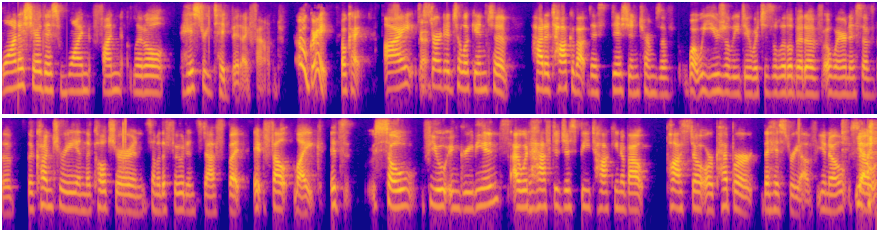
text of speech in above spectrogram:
want to share this one fun little history tidbit I found. oh, great. Okay. I Okay. started to look into how to talk about this dish in terms of what we usually do, which is a little bit of awareness of the the country and the culture and some of the food and stuff. But it felt like it's so few ingredients, I would have to just be talking about pasta or pepper the history of, you know? So Yeah.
